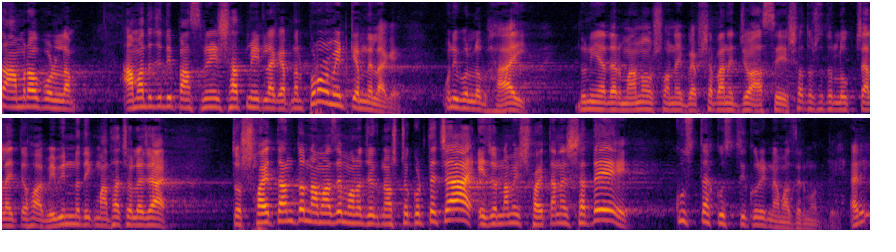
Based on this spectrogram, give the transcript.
তো আমরাও পড়লাম। আমাদের যদি পাঁচ মিনিট, সাত মিনিট লাগে, আপনার পনেরো মিনিট কেমনে লাগে? উনি বলল, ভাই, দুনিয়াদার মানুষ, অনেক ব্যবসা বাণিজ্য আছে, শত শত লোক চালাইতে হয়, বিভিন্ন দিক মাথা চলে যায়। তো শয়তান তো নামাজে মনোযোগ নষ্ট করতে চায় এই জন্য আমি শয়তানের সাথে কুস্তা কুস্তি করি নামাজের মধ্যে। আরে,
